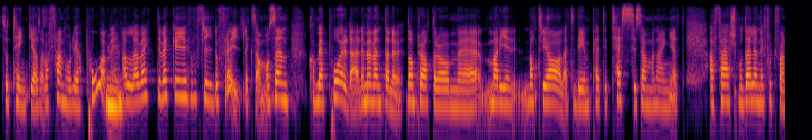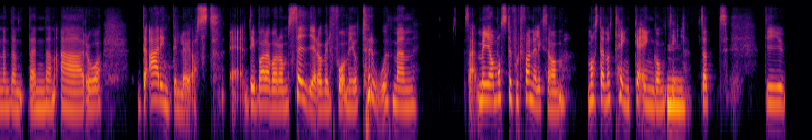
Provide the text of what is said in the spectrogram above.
så tänker jag så här, vad fan håller jag på med? Mm. Alla verk, det verkar ju få frid och fröjd liksom. Och sen kom jag på det där, nej men vänta nu, de pratar om eh, materialet, det är en petitess i sammanhanget. Affärsmodellen är fortfarande den, den den är och det är inte löst. Eh, det är bara vad de säger och vill få mig att tro. Men, här, men jag måste fortfarande liksom, måste ändå tänka en gång till. Mm. Så att, det är ju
